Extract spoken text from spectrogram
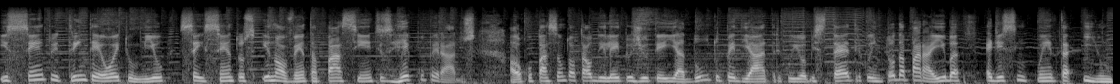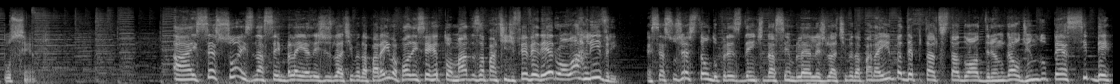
e 138.690 pacientes recuperados. A ocupação total de leitos de UTI adulto, pediátrico e obstétrico em toda a Paraíba é de 51%. As sessões na Assembleia Legislativa da Paraíba podem ser retomadas a partir de fevereiro ao ar livre. Essa é a sugestão do presidente da Assembleia Legislativa da Paraíba, deputado estadual Adriano Galdino, do PSB.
